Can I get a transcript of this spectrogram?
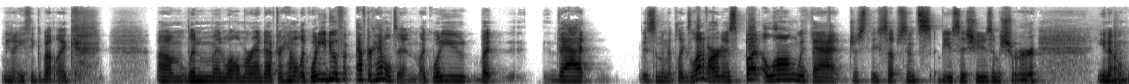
You know, you think about like um, Lin Manuel Miranda after Hamilton. Like, what do you do if, after Hamilton? Like, what do you? But that is something that plagues a lot of artists. But along with that, just the substance abuse issues, I'm sure, you know,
